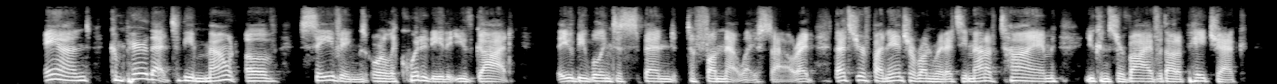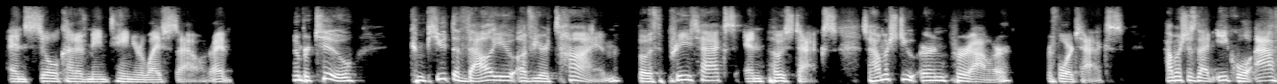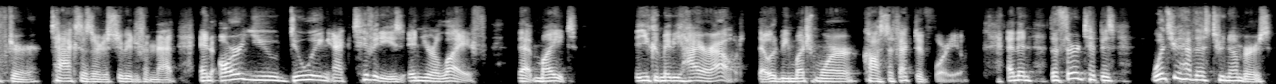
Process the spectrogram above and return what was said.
And compare that to the amount of savings or liquidity that you've got that you'd be willing to spend to fund that lifestyle, right? That's your financial runway. That's the amount of time you can survive without a paycheck and still kind of maintain your lifestyle, right? Number two, compute the value of your time, both pre tax and post tax. So, how much do you earn per hour before tax? How much does that equal after taxes are distributed from that? And are you doing activities in your life that might that you could maybe hire out that would be much more cost effective for you? And then the third tip is once you have those two numbers,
